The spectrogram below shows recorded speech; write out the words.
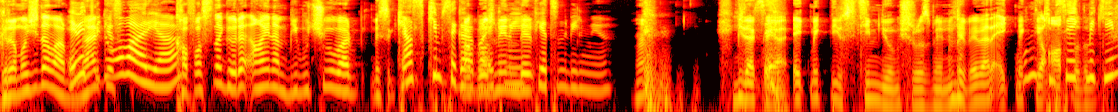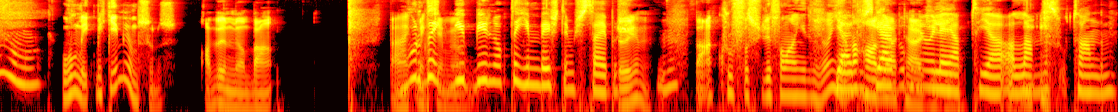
Gramajı da var. bunun. Evet bir Herkes de o var ya. kafasına göre aynen bir buçuğu var. Mesela kim? Yalnız kimse galiba Rosemary'nin ekmeğin bir- fiyatını bilmiyor. Bir dakika ya. Ekmek değil Steam diyormuş Rosemary'nin bebeği. Ben ekmek Oğlum diye kimse atladım. ekmek yemiyor mu? Oğlum ekmek yemiyor musunuz? Abi bilmiyorum ben. Ben Burada ekmek yemiyorum. bir- 1.25 demiş Cyber. Öyle mi? Hı. Ben kuru fasulye falan yedim. Ben Ya yanına Rüzgar havyar bugün tercih öyle ediyorum. yaptı ya. Allah'ım nasıl utandım.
